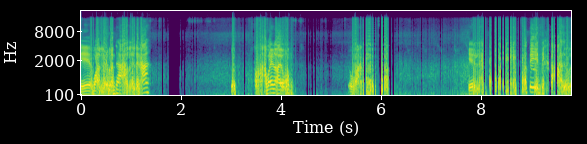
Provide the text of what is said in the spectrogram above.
เควันเริ่มทางเลยนะขาไว้หน่อยผมระวังเห็นปฏิทินขาสุสบ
